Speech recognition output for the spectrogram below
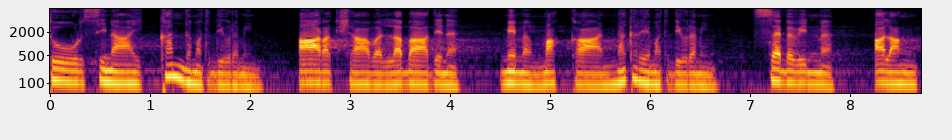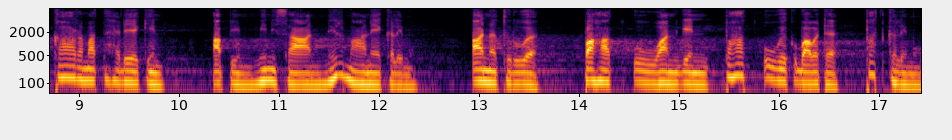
තූර් සිනායි කන්ද මත දිවරමින් ආරක්ෂාව ලබා දෙන මෙම මක්කා නගරය මත දිවරමින් සැබවින්ම අලංකාරමත් හැඩයකින් අපි මිනිසා නිර්මාණය කළෙමු. අනතුරුව පහත් වූවන්ගෙන් පහත් වූවෙකු බවට පත් කළෙමු.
